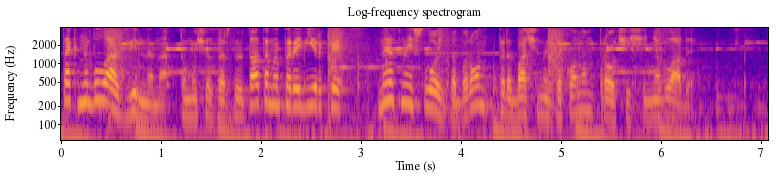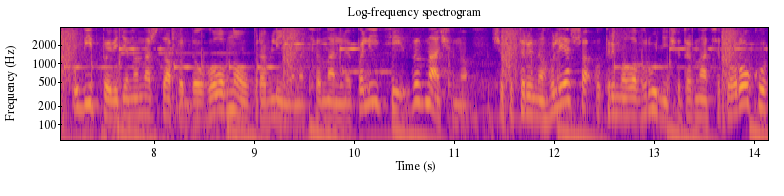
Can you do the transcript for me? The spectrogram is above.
так не була звільнена, тому що за результатами перевірки не знайшлось заборон, передбачених законом про очищення влади. У відповіді на наш запит до головного управління національної поліції зазначено, що Катерина Гулєша отримала в грудні 2014 року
